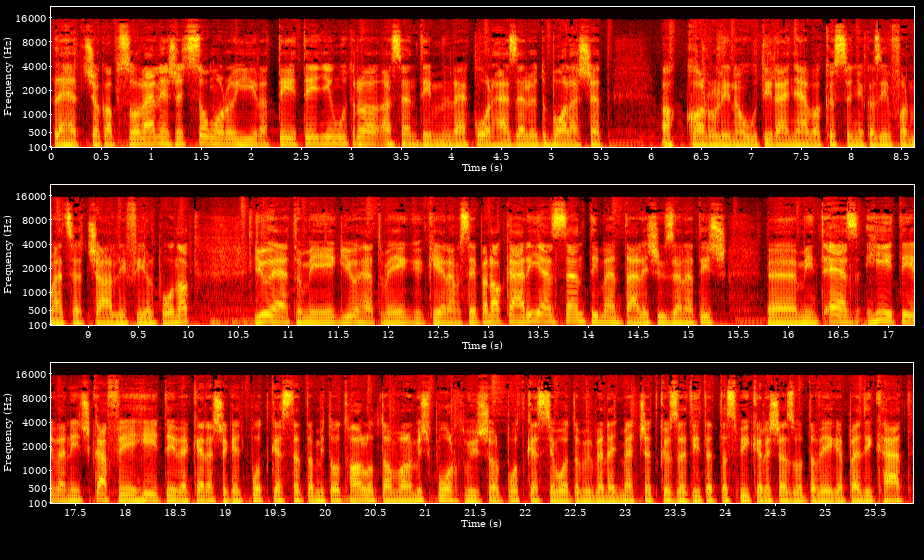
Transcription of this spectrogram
lehet csak abszolválni, és egy szomorú hír a Tétényi útra, a Szent Imre kórház előtt baleset a Karolina út irányába. Köszönjük az információt Charlie Filpónak. Jöhet még, jöhet még, kérem szépen, akár ilyen szentimentális üzenet is, mint ez. 7 éve nincs kafé, 7 éve keresek egy podcastet, amit ott hallottam, valami sportműsor podcastja volt, amiben egy meccset közvetített a speaker, és ez volt a vége, pedig hát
